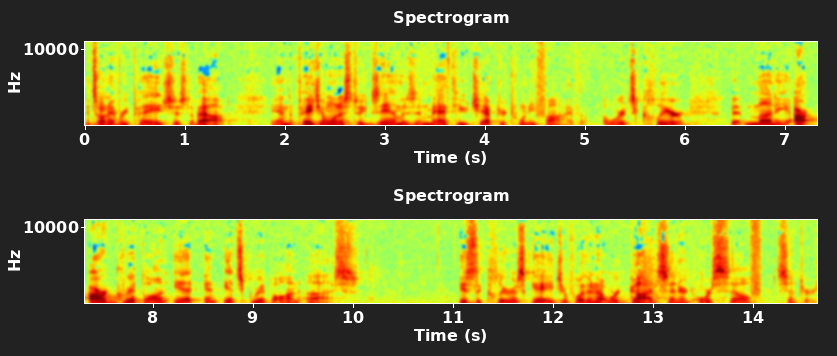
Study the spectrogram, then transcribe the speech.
It's on every page, just about. And the page I want us to examine is in Matthew chapter 25, uh, where it's clear that money, our, our grip on it and its grip on us, is the clearest gauge of whether or not we're God centered or self centered.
